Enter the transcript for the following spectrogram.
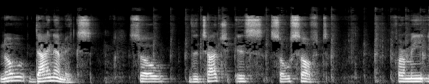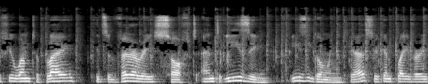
no dynamics. So the touch is so soft. For me, if you want to play, it's very soft and easy. Easy going, yes, you can play very,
